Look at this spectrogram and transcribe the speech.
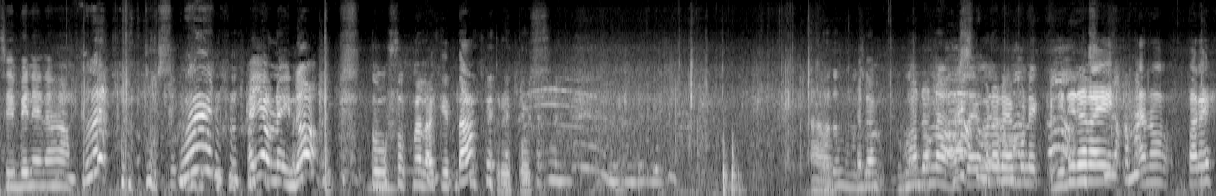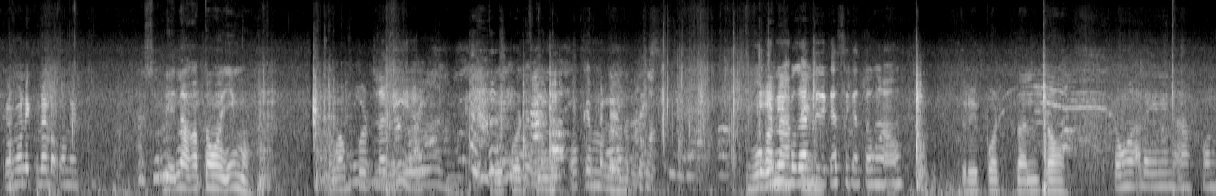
Sibi na na ha. Tusok. Ayaw na ino. Tusok na lang kita. Report. Ah, madam, madam na. Sa'yo mo na rin, Monik. Hindi na rin. Ano, pare. Kay Monik na lang, Monik. Hindi nakatunga imo. One port lang niya. Report na. Okay, malala. Subukan natin. kasi katunga. Report lang to. Tunga ini na akon.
